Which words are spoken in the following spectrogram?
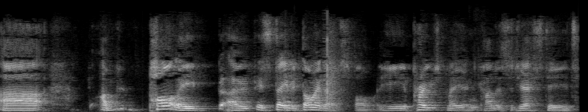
Uh, partly uh, it's David Didau's fault. He approached me and kind of suggested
